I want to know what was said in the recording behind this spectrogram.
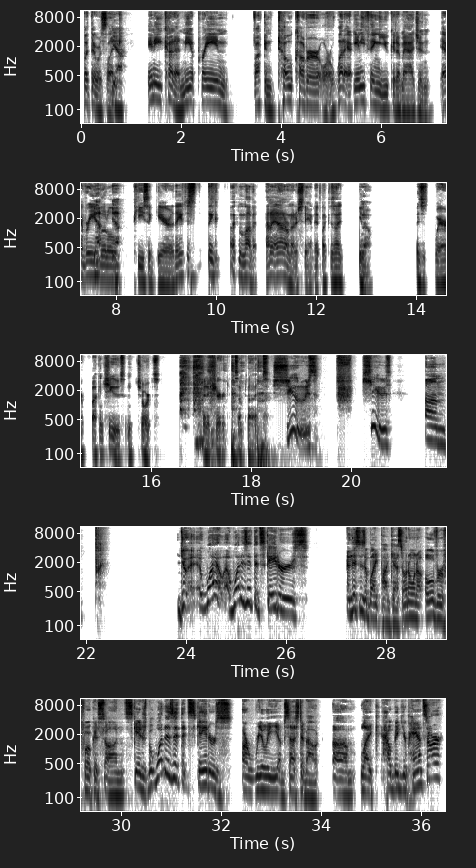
but there was like yeah. any kind of neoprene fucking toe cover or whatever, anything you could imagine. Every Yep, little yep. Piece of gear, they just they fucking love it. I don't, I don't understand it, like because I, you know, I just wear fucking shoes and shorts and a shirt sometimes. shoes shoes um do what what is it that skaters and this is a bike podcast so i don't want to over focus on skaters but what is it that skaters are really obsessed about um like how big your pants are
